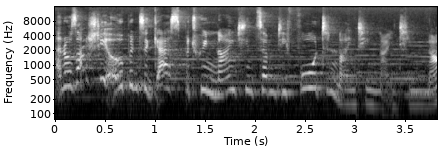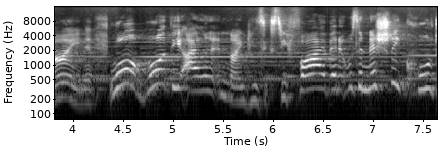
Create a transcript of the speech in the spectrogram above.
and was actually open to guests between 1974 to 1999. Walt bought the island in 1965 and it was initially called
